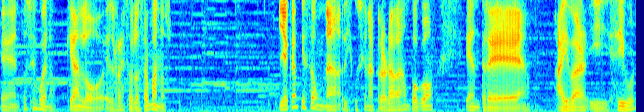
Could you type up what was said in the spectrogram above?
eh, entonces, bueno, quedan el resto de los hermanos. Y acá empieza una discusión acalorada un poco entre Ivar y Sigurd.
